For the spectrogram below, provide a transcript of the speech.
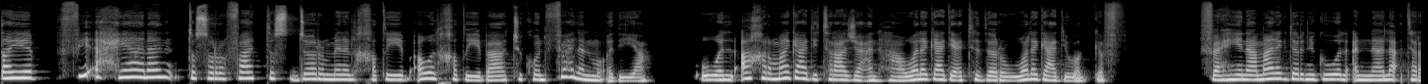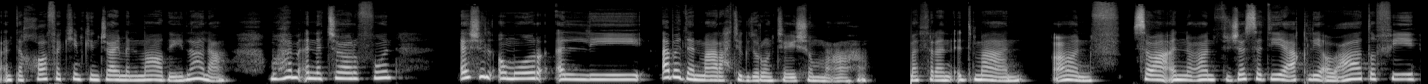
طيب في أحيانا تصرفات تصدر من الخطيب أو الخطيبة تكون فعلا مؤذية. والآخر ما قاعد يتراجع عنها ولا قاعد يعتذر ولا قاعد يوقف. فهنا ما نقدر نقول أن لا ترى أنت خوفك يمكن جاي من الماضي. لا لا. مهم أن تعرفون إيش الأمور اللي أبدا ما راح تقدرون تعيشون معاها. مثلا إدمان عنف سواء عنف جسدي عقلي أو عاطفي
